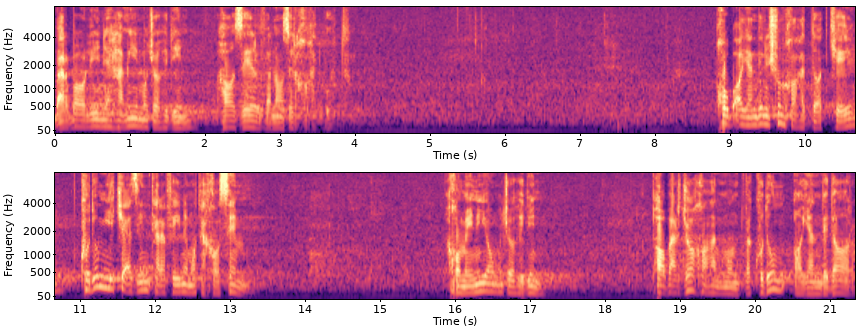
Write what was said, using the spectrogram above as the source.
بر بالین همه مجاهدین حاضر و ناظر خواهد بود. خب آینده نشون خواهد داد که کدوم یکی از این طرفین متخاصم؟ خمینی یا مجاهدین؟ پا پابرجا خواهند موند و کدوم آینده دار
